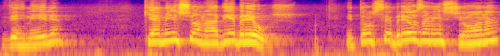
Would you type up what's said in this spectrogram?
vermelha que é mencionada em Hebreus. Então, se Hebreus a menciona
